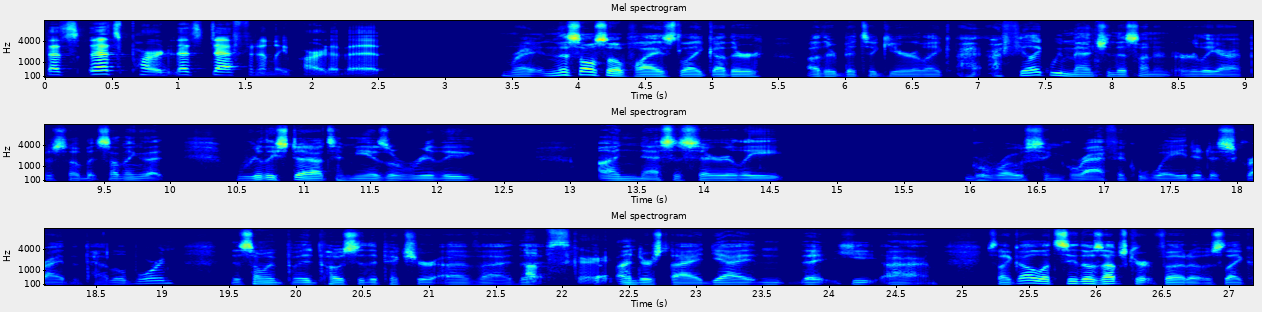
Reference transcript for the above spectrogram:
that's that's part that's definitely part of it. right. And this also applies to like other other bits of gear. Like I, I feel like we mentioned this on an earlier episode, but something that really stood out to me as a really unnecessarily gross and graphic way to describe a pedal board is someone posted the picture of uh, the the underside. Yeah, and that he um, it's like, oh, let's see those upskirt photos. Like,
